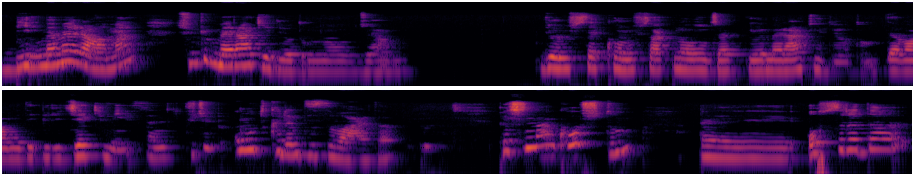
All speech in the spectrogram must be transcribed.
Bilmeme rağmen çünkü merak ediyordum ne olacağını. Görüşsek konuşsak ne olacak diye merak ediyordum. Devam edebilecek miyiz? Hani küçük bir umut kırıntısı vardı. Peşinden koştum. Ee, o sırada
